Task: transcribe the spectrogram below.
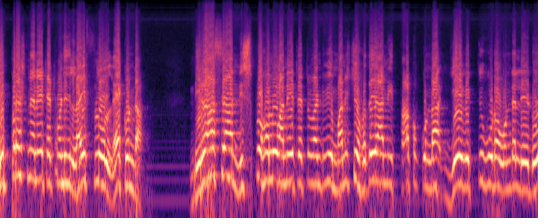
డిప్రెషన్ అనేటటువంటిది లైఫ్లో లేకుండా నిరాశ నిస్పృహలు అనేటటువంటివి మనిషి హృదయాన్ని తాకకుండా ఏ వ్యక్తి కూడా ఉండలేడు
